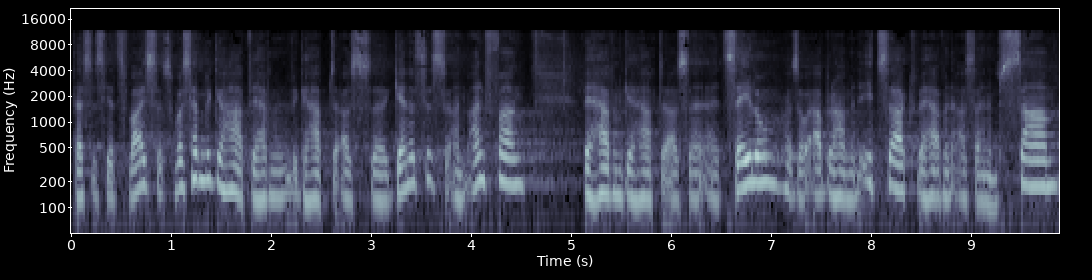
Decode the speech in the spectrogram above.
Das ist jetzt Weißes. Was haben wir gehabt? Wir haben gehabt aus äh, Genesis am Anfang. Wir haben gehabt aus einer Erzählung, also Abraham und Isaac. Wir haben aus einem Psalm.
